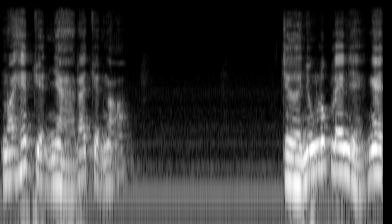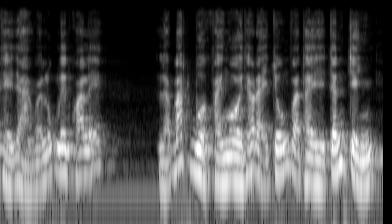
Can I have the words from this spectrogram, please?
Nói hết chuyện nhà ra chuyện ngõ. Trừ những lúc lên gì? Nghe thầy giảng và lúc lên khóa lễ. Là bắt buộc phải ngồi theo đại chúng và thầy chấn chỉnh.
